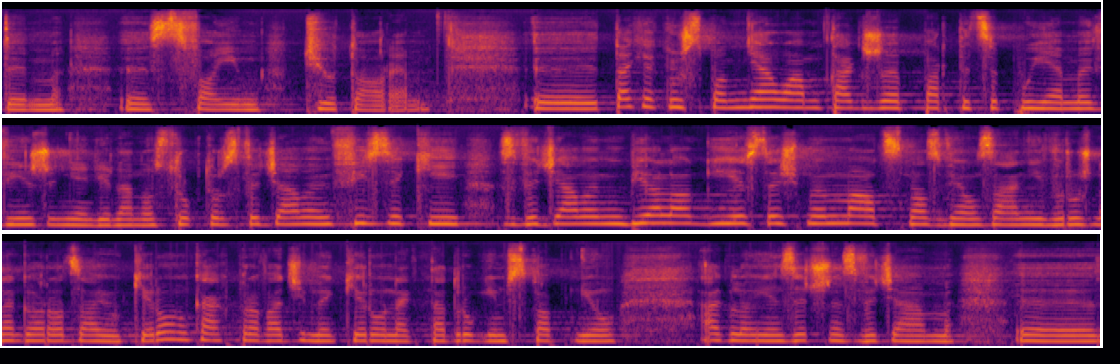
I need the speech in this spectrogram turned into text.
tym swoim tutorem. Tak jak już wspomniałam, także partycypujemy w inżynierii nanostruktur z Wydziałem Fizyki, z Wydziałem Biologii. Jesteśmy mocno związani w różnego rodzaju kierunkach. Prowadzimy kierunek na drugim stopniu anglojęzyczny z Wydziałem y,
